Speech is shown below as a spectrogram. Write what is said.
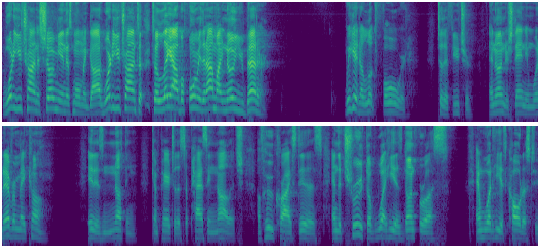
What are you trying to show me in this moment, God? What are you trying to, to lay out before me that I might know you better? We get to look forward to the future and understanding whatever may come. It is nothing compared to the surpassing knowledge of who Christ is and the truth of what he has done for us and what he has called us to.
